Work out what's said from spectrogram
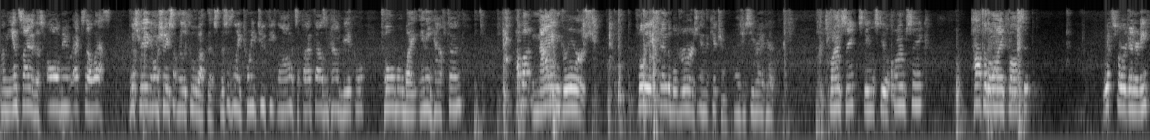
On the inside of this all new XLS. This rig, I want to show you something really cool about this. This is only 22 feet long. It's a 5,000 pound vehicle, towable by any half ton. How about nine drawers? Fully extendable drawers in the kitchen, as you see right here. Farm sink, stainless steel farm sink. Top of the line faucet with storage underneath.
